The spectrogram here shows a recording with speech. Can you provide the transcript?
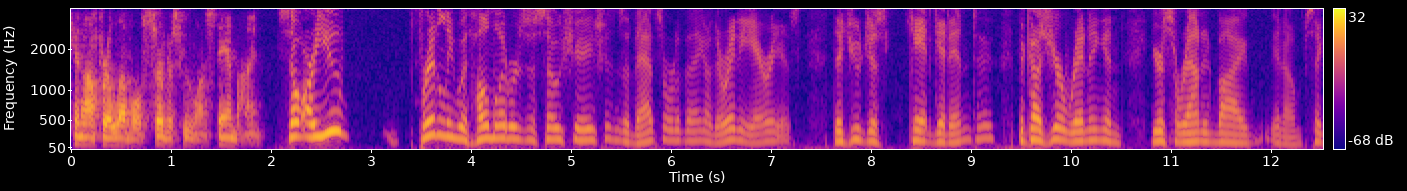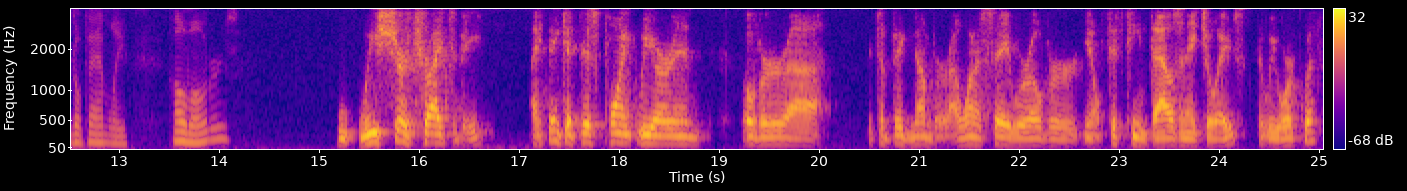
can offer a level of service we want to stand behind. So, are you friendly with homeowners associations and that sort of thing? Are there any areas that you just can't get into because you're renting and you're surrounded by you know single family homeowners? We sure try to be. I think at this point we are in over. Uh, it's a big number. I want to say we're over, you know, 15,000 HOAs that we work with.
